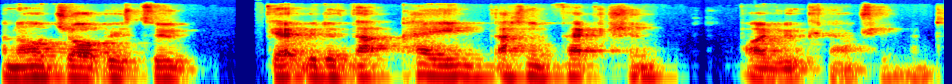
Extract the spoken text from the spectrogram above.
And our job is to get rid of that pain, that infection by root canal treatment.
